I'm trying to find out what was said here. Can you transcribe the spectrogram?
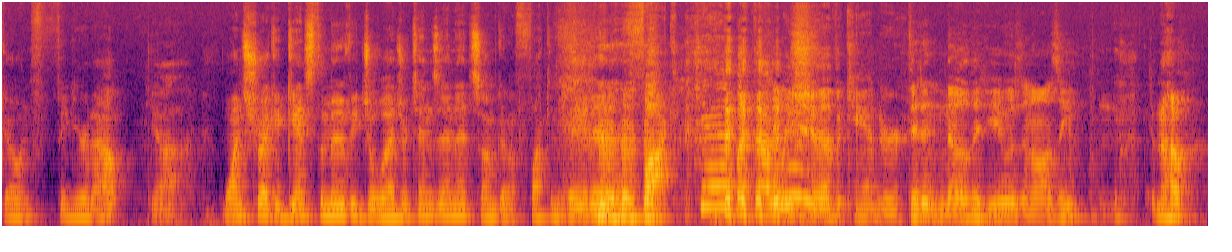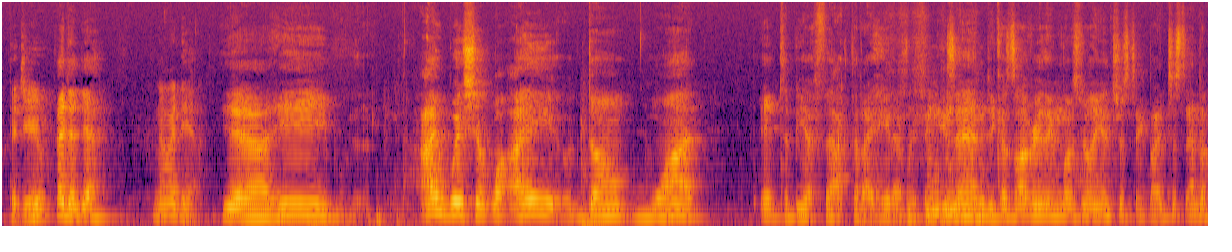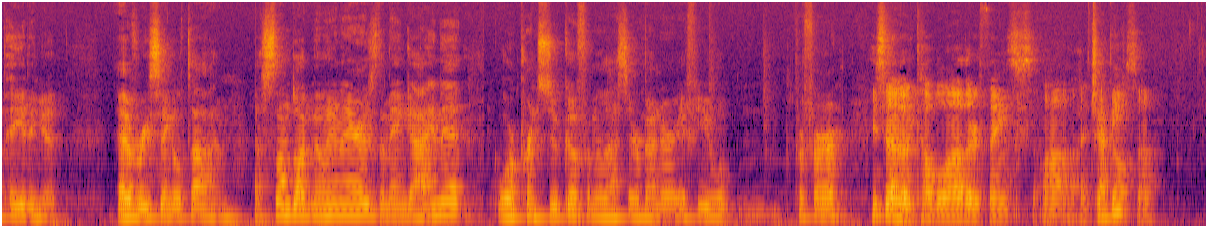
Go and figure it out. Yeah. One strike against the movie, Joel Edgerton's in it, so I'm gonna fucking hate it. Fuck. Yeah, but got Alicia Vikander. Didn't know that he was an Aussie. No, Did you? I did, yeah. No idea. Yeah, he. I wish it. Wa- I don't want it to be a fact that I hate everything he's in because everything looks really interesting, but I just end up hating it every single time. Uh, Slumdog Millionaire is the main guy in it, or Prince Zuko from The Last Airbender, if you prefer. He's had a couple other things. Uh, I think Chappie? also.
